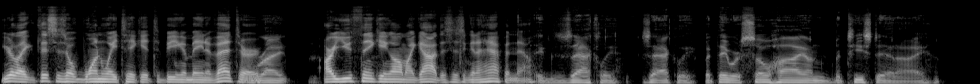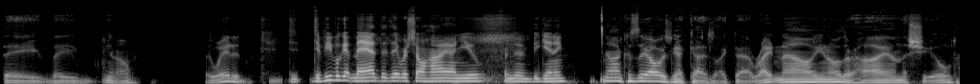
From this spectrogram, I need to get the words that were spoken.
you're like, this is a one way ticket to being a main eventer. Right. Are you thinking, oh my god, this isn't going to happen now? Exactly, exactly. But they were so high on Batista and I, they they you know, they waited. Did, did people get mad that they were so high on you from the beginning? No, because they always got guys like that. Right now, you know, they're high on the Shield.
